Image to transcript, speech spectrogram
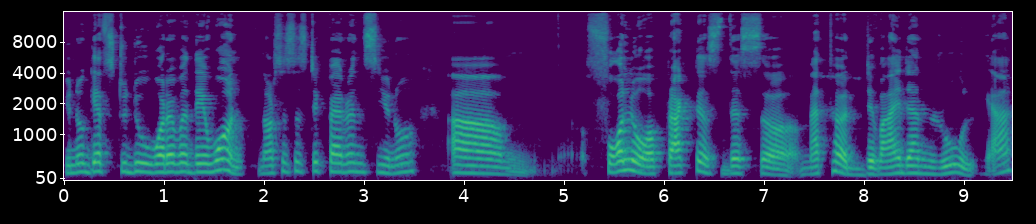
you know gets to do whatever they want. Narcissistic parents you know um, follow or practice this uh, method divide and rule yeah?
